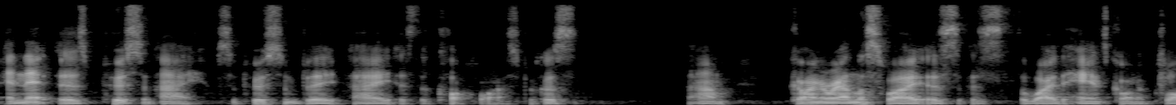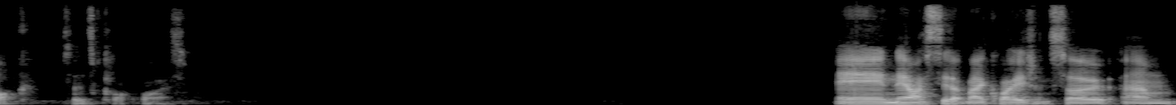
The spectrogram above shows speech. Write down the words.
and that is person A. So person B A is the clockwise because um, going around this way is, is the way the hand's going to clock, so it's clockwise. And now I set up my equation. So um,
